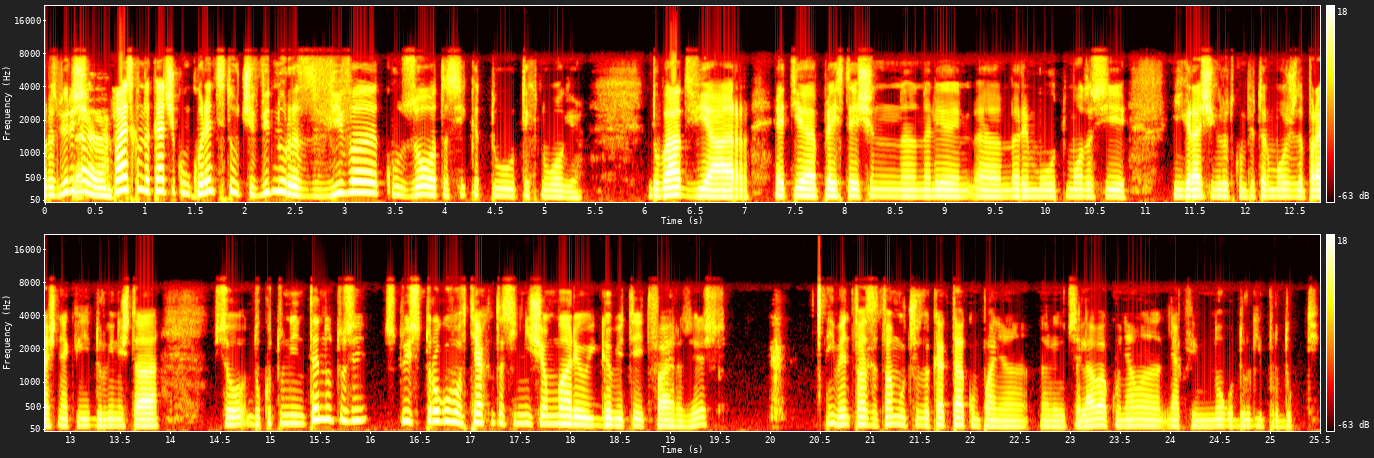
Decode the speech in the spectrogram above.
разбираш, Да, да. това искам да кажа, че конкуренцията очевидно развива конзолата си като технология. Добавят VR, етия PlayStation, нали, Remote, може да си играеш игри от компютър, можеш да правиш някакви други неща. So, докато Nintendo си стои строго в тяхната си ниша Марио и гъбите и това е, разбираш? И мен това затова му очудва как тази компания нали, оцелява, ако няма някакви много други продукти.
